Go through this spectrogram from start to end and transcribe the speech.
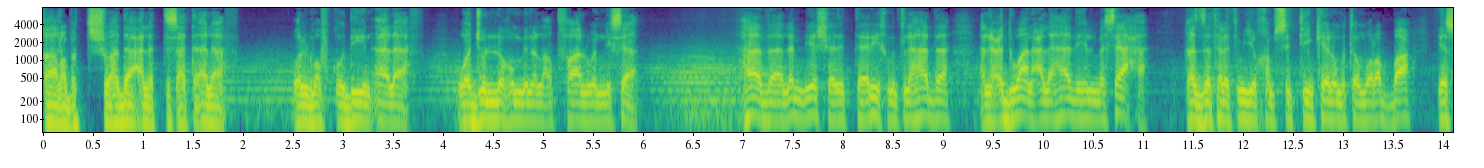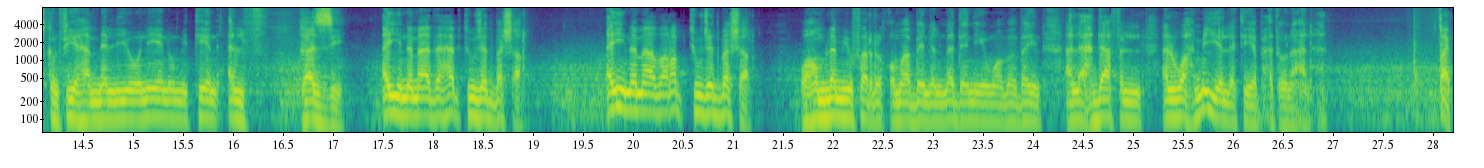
قاربت الشهداء على التسعة آلاف والمفقودين آلاف وجلهم من الأطفال والنساء. هذا لم يشهد التاريخ مثل هذا العدوان على هذه المساحة. غزة 365 كيلو متر مربع يسكن فيها مليونين ومئتين ألف غزي. أينما ذهبت توجد بشر. أينما ضربت توجد بشر وهم لم يفرقوا ما بين المدني وما بين الأهداف ال- الوهمية التي يبحثون عنها. طيب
